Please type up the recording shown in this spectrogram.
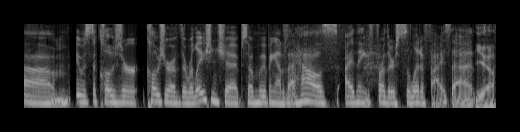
um it was the closure closure of the relationship. So moving out of that house i think further solidifies that. Yeah.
